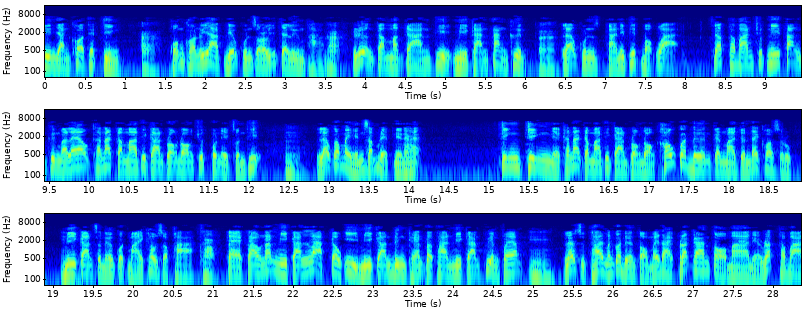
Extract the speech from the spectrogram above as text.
ยืนยันข้อเท็จจริง อ่า ผมขออนุญาตเดี๋ยวคุณสรยุทธ์จะลืมถาม ฮะเรื่องกรรมการที่มีการตั้งขึ้น เออ แล้วคุณอานิพิษบอกว่า รัฐบาลชุดนี้ตั้งขึ้นมาแล้ว คณะกรรมาธิการปรองดองชุดพลเอกสนธิอืม แล้วก็ไม่เห็นสำเร็จเนี่ยนะฮะจริงๆเนี่ยคณะกรรมาธิการปรองดองเขาก็เดินกันมาจนได้ข้อสรุปอื มมีการเสนอกฎหมายเข้าสภา ครับแต่คราวนั้นมีการลากเก้าอี้ มีการดึงแขนประธานมีการเคลื่องแฟ้ม อืมแล้วสุดท้ายมันก็เดินต่อไม่ได้ ประการต่อมาเนี่ยรัฐบาล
